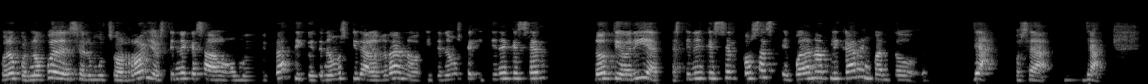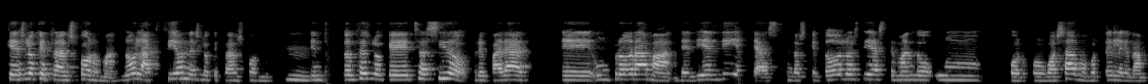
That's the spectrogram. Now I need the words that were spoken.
Bueno, pues no pueden ser muchos rollos, tiene que ser algo muy práctico y tenemos que ir al grano y tenemos que, y tiene que ser no teorías, tienen que ser cosas que puedan aplicar en cuanto ya, o sea, ya, que es lo que transforma, ¿no? La acción es lo que transforma. Mm. Entonces, lo que he hecho ha sido preparar eh, un programa de 10 días en los que todos los días te mando un, por, por WhatsApp o por Telegram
